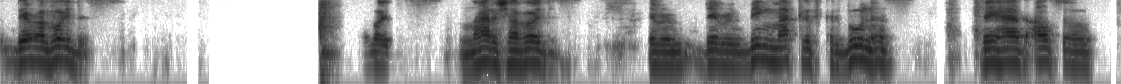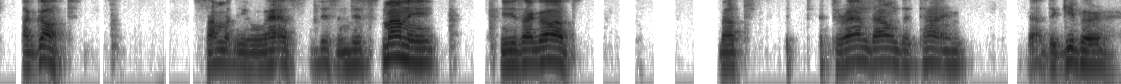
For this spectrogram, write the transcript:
their avoidance. Avoidance. Narish avoidance. They were they were being makrif karbunas. They had also a god. Somebody who has this and this money, he is a god. But it, it ran down the time that the giver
